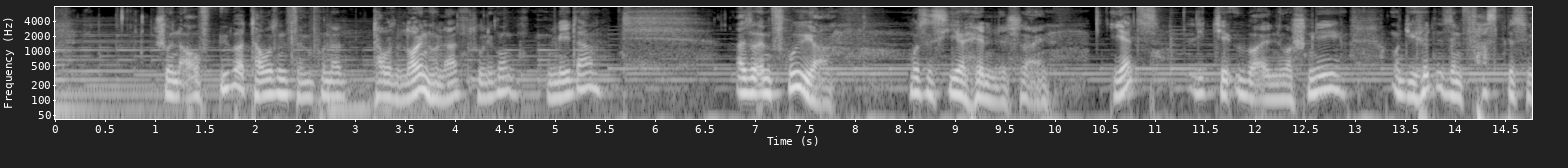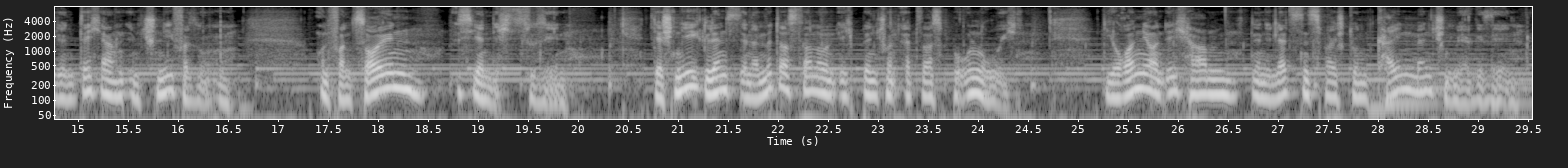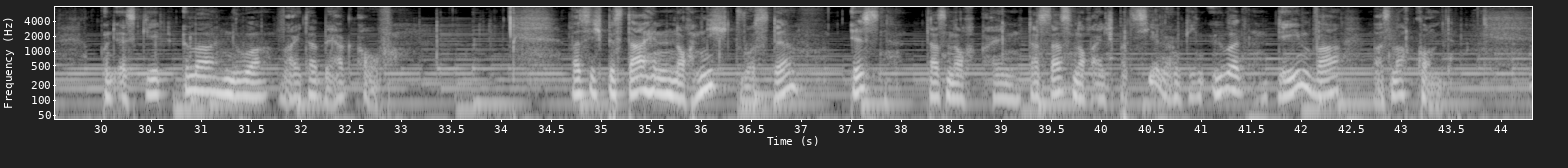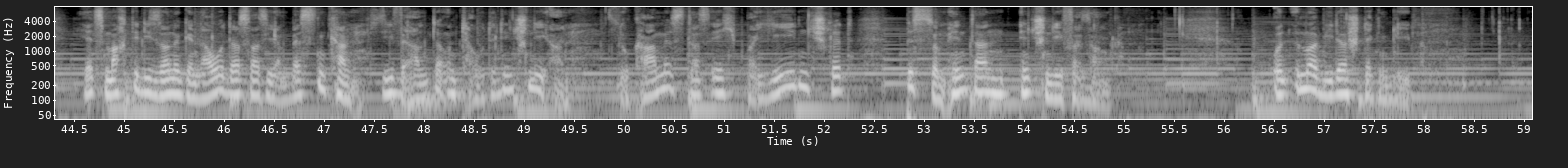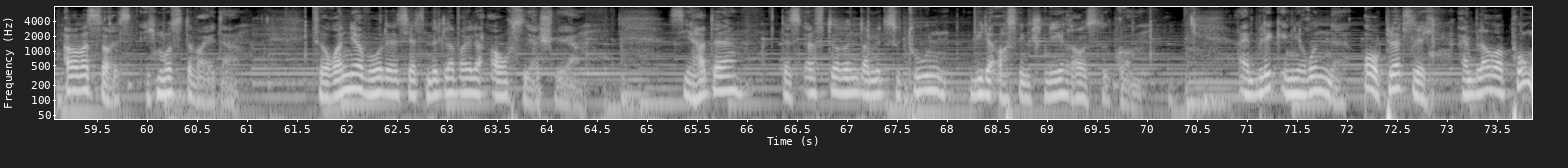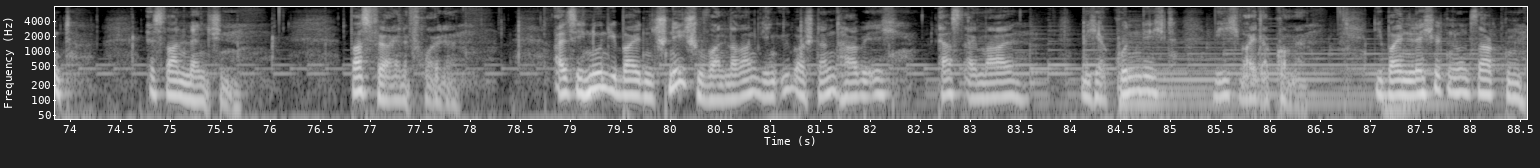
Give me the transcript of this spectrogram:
schon auf über 1500, 1900 Entschuldigung, Meter. Also im Frühjahr muss es hier himmlisch sein. Jetzt liegt hier überall nur Schnee und die Hütten sind fast bis zu den Dächern im Schnee versunken und von Zäunen ist hier nichts zu sehen. Der Schnee glänzt in der Mittagssonne und ich bin schon etwas beunruhigt. Die Ronja und ich haben in den letzten zwei Stunden keinen Menschen mehr gesehen und es geht immer nur weiter bergauf. Was ich bis dahin noch nicht wusste, ist, dass, noch ein, dass das noch ein Spaziergang gegenüber dem war, was noch kommt. Jetzt machte die Sonne genau das, was sie am besten kann. Sie wärmte und taute den Schnee an. So kam es, dass ich bei jedem Schritt bis zum Hintern in Schnee versank und immer wieder stecken blieb. Aber was soll's, ich musste weiter. Für Ronja wurde es jetzt mittlerweile auch sehr schwer. Sie hatte des Öfteren damit zu tun, wieder aus dem Schnee rauszukommen. Ein Blick in die Runde. Oh, plötzlich ein blauer Punkt. Es waren Menschen. Was für eine Freude. Als ich nun die beiden Schneeschuhwanderern gegenüberstand, habe ich erst einmal mich erkundigt, wie ich weiterkomme. Die beiden lächelten und sagten,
